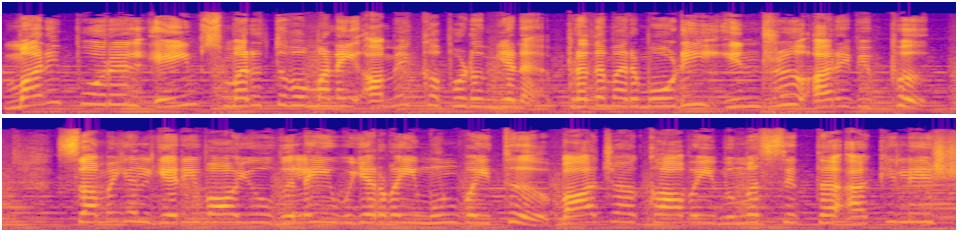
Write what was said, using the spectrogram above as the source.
மணிப்பூரில் எய்ம்ஸ் மருத்துவமனை அமைக்கப்படும் என பிரதமர் மோடி இன்று அறிவிப்பு. சமையல் எரிவாயு விலை உயர்வை முன்வைத்து பாஜகவை விமர்சித்த அகிலேஷ்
